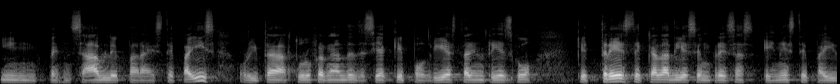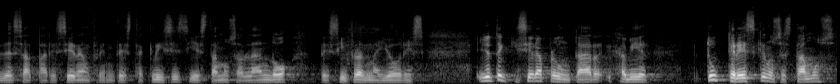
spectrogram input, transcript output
impensable para este país. Ahorita Arturo Fernández decía que podría estar en riesgo que tres de cada diez empresas en este país desaparecieran frente a esta crisis y estamos hablando de cifras mayores. Yo te quisiera preguntar, Javier, ¿tú crees que nos estamos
